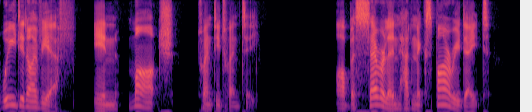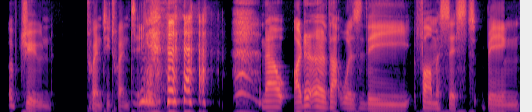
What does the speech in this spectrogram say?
We did IVF in March 2020. Our Buserelin had an expiry date of June 2020. now, I don't know if that was the pharmacist being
